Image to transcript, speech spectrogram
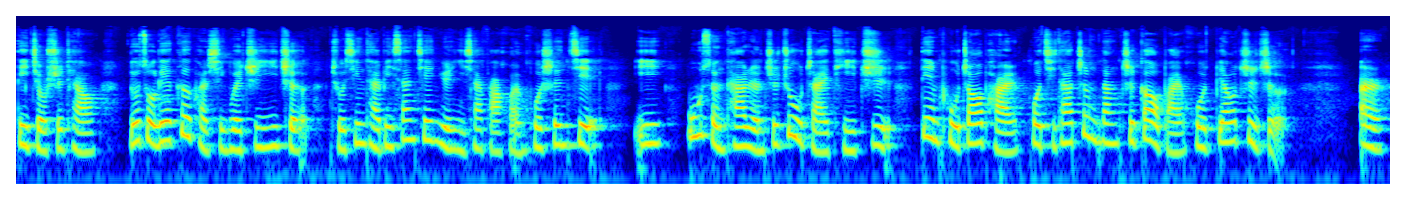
第九十条，有左列各款行为之一者，处新台币三千元以下罚锾或申诫。一、污损他人之住宅提志、店铺招牌或其他正当之告白或标志者；二、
